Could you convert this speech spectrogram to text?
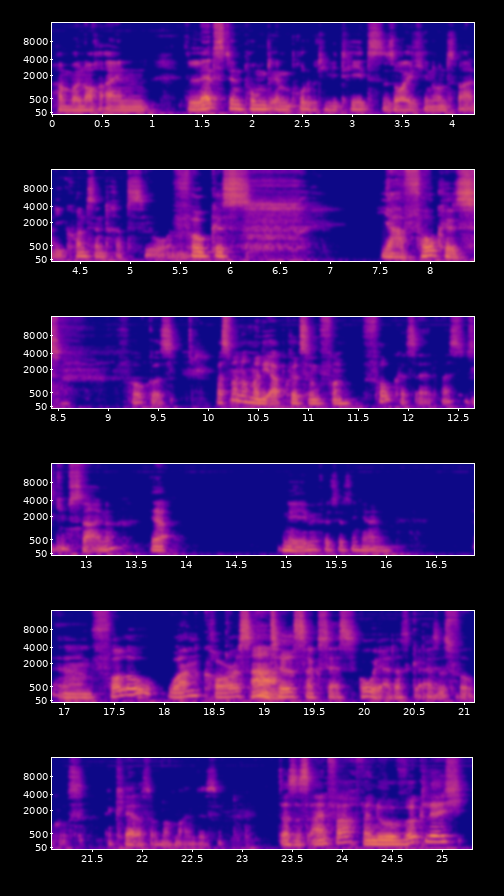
haben wir noch einen letzten Punkt im Produktivitätssäulchen und zwar die Konzentration. Focus. Ja, Focus. Focus. Was war nochmal die Abkürzung von Focus, Ed? Weißt du Gibt es da eine? Ja. Nee, mir fällt es jetzt nicht ein ähm, Follow one course ah. until success. Oh ja, das ist geil. Das ist Fokus. Erklär das doch nochmal ein bisschen. Das ist einfach, wenn du wirklich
